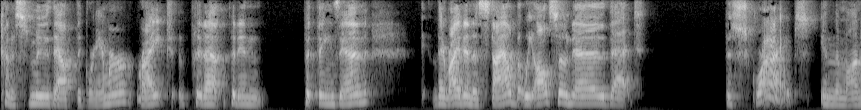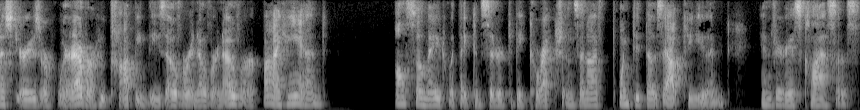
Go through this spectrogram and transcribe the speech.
kind of smooth out the grammar, right? Put out, put in, put things in. They write in a style, but we also know that the scribes in the monasteries or wherever who copied these over and over and over by hand also made what they considered to be corrections. And I've pointed those out to you in, in various classes.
